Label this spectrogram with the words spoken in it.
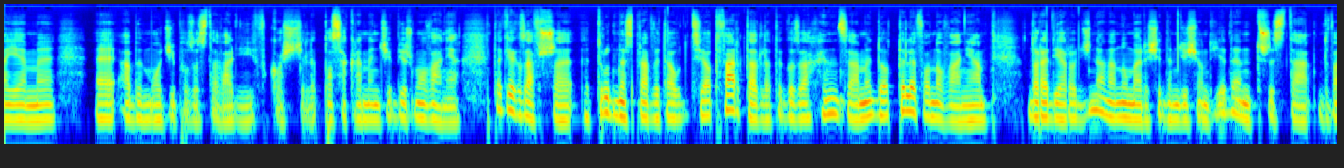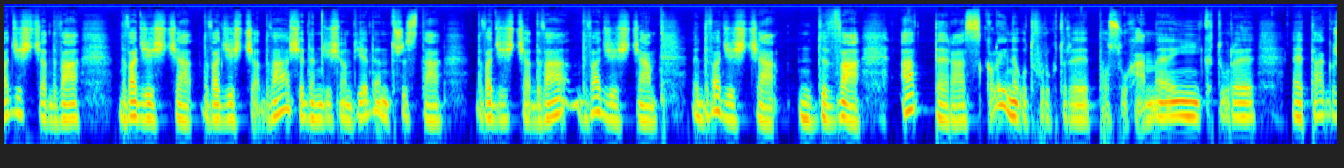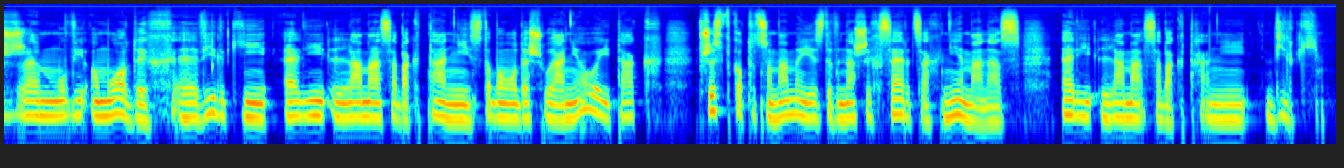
E, aby młodzi pozostawali w kościele po sakramencie bierzmowania. Tak jak zawsze, trudne sprawy to audycja otwarta, dlatego zachęcamy do telefonowania do Radia Rodzina na numer 71 322 20 22 71 322 20 22. A teraz kolejny utwór, który posłuchamy i który e, także mówi o młodych. E, wilki Eli Lama Sabaktani, z tobą odeszły anioły i tak wszystko to, co mamy jest w naszych sercach. Nie ma nas. Eli Lama Sabaktani, wilki.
